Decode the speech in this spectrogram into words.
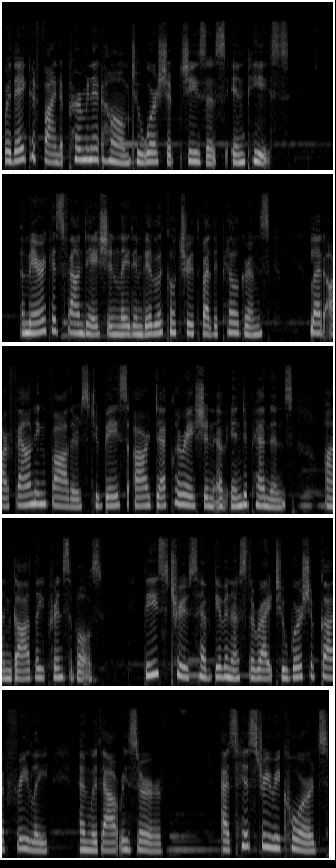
where they could find a permanent home to worship Jesus in peace. America's foundation laid in biblical truth by the Pilgrims led our founding fathers to base our Declaration of Independence on godly principles. These truths have given us the right to worship God freely and without reserve. As history records,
